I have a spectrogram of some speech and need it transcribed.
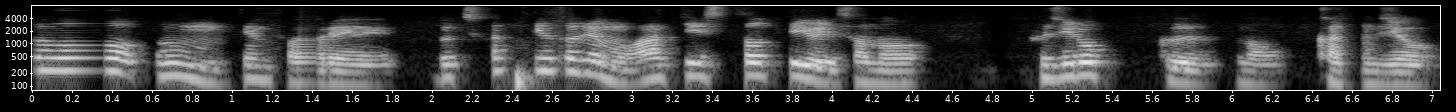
っていうと、うん、テンパレー。どっちかっていうとでもアーティストっていうよりその、フジロックの感じを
